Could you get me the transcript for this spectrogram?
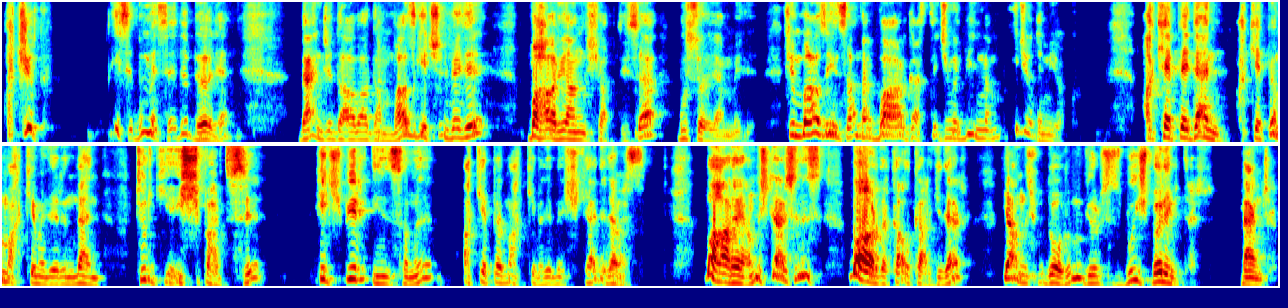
Açık. Neyse bu mesele de böyle. Bence davadan vazgeçilmeli. Bahar yanlış yaptıysa bu söylenmeli. Şimdi bazı insanlar Bahar gazeteci mi bilmem hiç önemi yok. AKP'den, AKP mahkemelerinden Türkiye İşçi Partisi hiçbir insanı AKP mahkemelerine şikayet edemez. Bahar'a yanlış dersiniz. Bahar da kalkar gider. Yanlış mı doğru mu görürsünüz. Bu iş böyle biter. Bence.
